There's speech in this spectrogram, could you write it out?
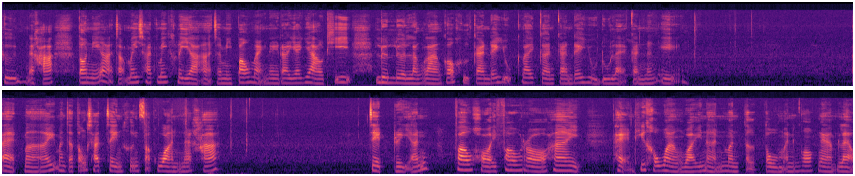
ขึ้นนะคะ ตอนนี้อาจจะไม่ชัดไม่เคลียร์อาจจะมีเป้าหมายในระยะยาวที่เลือนเลือนๆลางๆ ก็คือการได้อยู่ใกล้กันการได้อยู่ดูแลกันนั่นเองแปดไม้มันจะต้องชัดเจนขึ้นสักวันนะคะเจ็ดเหรียญเฝ้าคอยเฝ้ารอให้ ผนที่เขาวางไว้นั้น มันเติบโตมันงอกงามแล้ว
